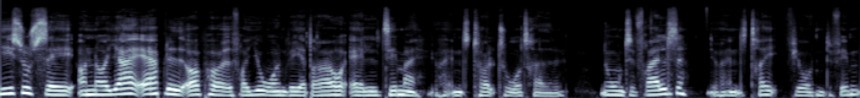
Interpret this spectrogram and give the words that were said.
Jesus sagde, og når jeg er blevet ophøjet fra jorden, vil jeg drage alle til mig, Johannes 12, 32. Nogen til frelse, Johannes 3, 14-15,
